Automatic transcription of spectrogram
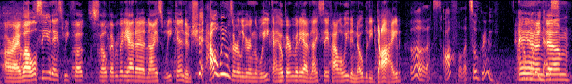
All right. Well, we'll see you next week, folks. Hope everybody had a nice weekend. And shit, Halloween was earlier in the week. I hope everybody had a nice, safe Halloween and nobody died. Oh, that's awful. That's so grim. I hope nobody And um,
